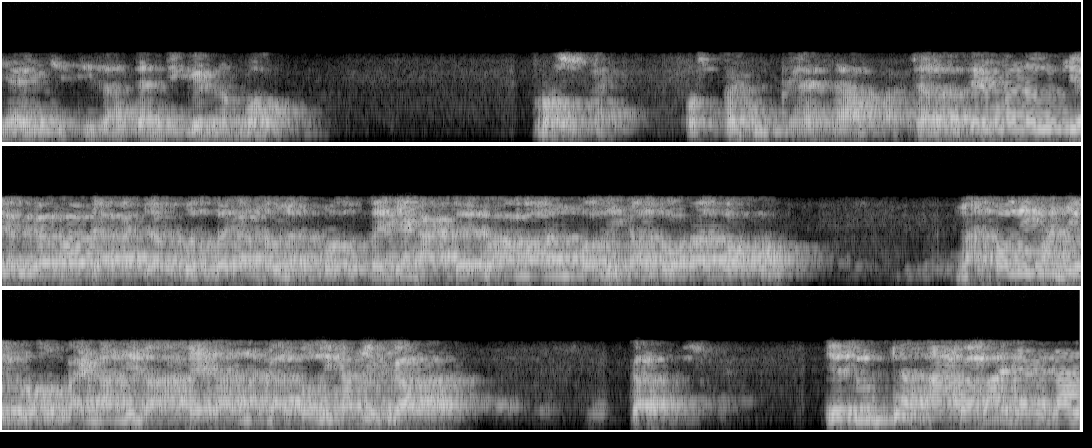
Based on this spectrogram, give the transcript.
ya jadi dan pikir nopo prospek. Prospek bahasa apa? Dalam terminologi agama ada ada prospek atau tidak prospek yang ada itu amalan solik atau orang Nah solikan ya prospek nanti tak ada, nah gak solikan juga Ya sudah, agama aja kenal.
